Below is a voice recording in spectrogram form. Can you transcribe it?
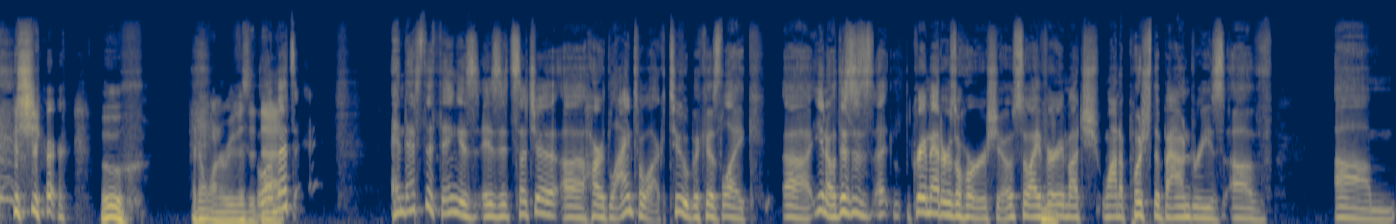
sure, ooh, I don't want to revisit well, that. That's and that's the thing is is it's such a, a hard line to walk too because like uh you know this is uh, gray matter is a horror show so i mm very much want to push the boundaries of um,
